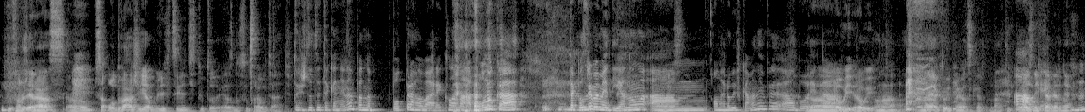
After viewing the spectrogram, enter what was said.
dúfam, že raz uh, sa odváži a bude chcieť túto jazdnú súpravu ťahať. Takže toto je taká nenápadná podprahová reklama a ponuka. tak pozdravujeme Dianu a um, ona robí v kamenej pre, alebo je na... robí, robí, ona, ona je akoby prevádzka na tých rôznych kaviarniach. Uh-huh,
